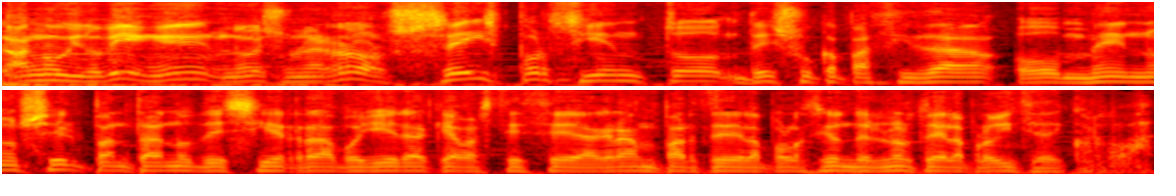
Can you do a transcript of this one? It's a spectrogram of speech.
Han oído bien, ¿eh? no es un error. 6% de su capacidad o menos el pantano de Sierra Bollera que abastece a gran parte de la población del norte de la provincia de Córdoba.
